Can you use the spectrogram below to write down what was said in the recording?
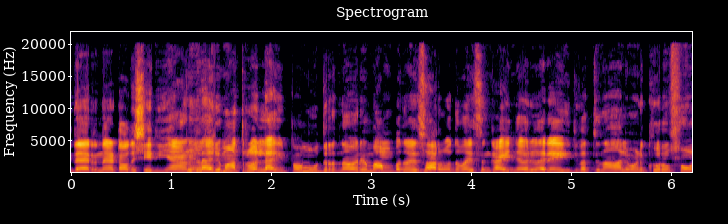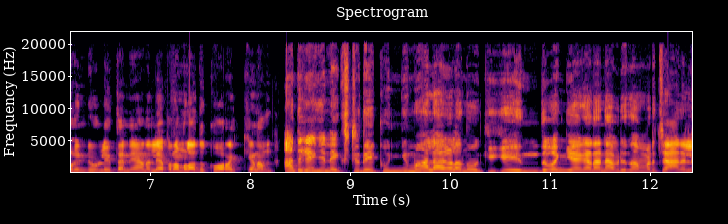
ഇതായിരുന്നു കേട്ടോ. അത് ശരിയാണ്. പിള്ളേർ മാത്രമല്ല ഇപ്പൊ മുതിർന്നവരും അമ്പത് വയസ്സ് അറുപത് വയസ്സും കഴിഞ്ഞവർ വരെ ഇരുപത്തിനാല് മണിക്കൂർ ഫോണിന്റെ ഉള്ളിൽ തന്നെയാണല്ലേ? അപ്പൊ നമ്മൾ അത് കുറയ്ക്കണം. അത് കഴിഞ്ഞ് നെക്സ്റ്റ് ഡേ കുഞ്ഞു മാലാകളെ നോക്കിക്കേ എന്ത് ഭംഗിയാ കാണാൻ. അവർ നമ്മുടെ ചാനൽ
